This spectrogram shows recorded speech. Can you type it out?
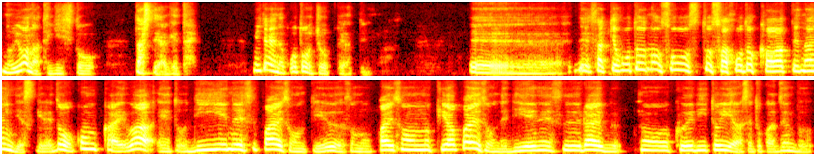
のようなテキストを出してあげたい。みたいなことをちょっとやってみます。えー、で、先ほどのソースとさほど変わってないんですけれど、今回は、えーと、DNSPython っていう、その Python の pure Python で DNS ライブのクエリ問い合わせとか全部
